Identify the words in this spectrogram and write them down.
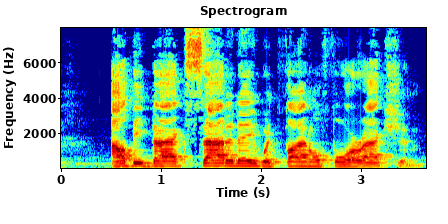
I'll be back Saturday with Final Four action.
